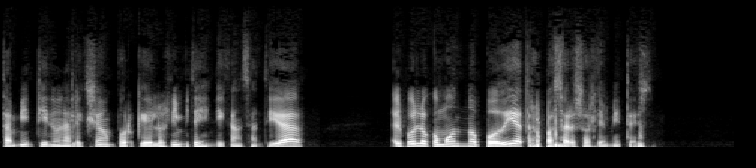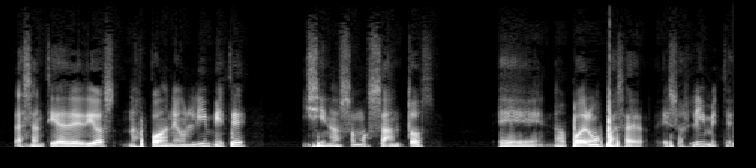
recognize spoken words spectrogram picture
también tiene una lección, porque los límites indican santidad. El pueblo común no podía traspasar esos límites. La santidad de Dios nos pone un límite y si no somos santos, eh, no podremos pasar esos límites,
